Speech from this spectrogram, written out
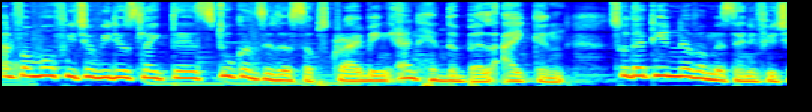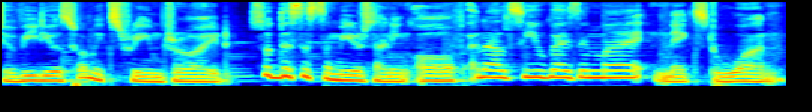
And for more future videos like this, do consider subscribing and hit the bell icon so that you never miss any future videos from Xtream Droid. So this is Samir signing off and I'll see you guys in my next one.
